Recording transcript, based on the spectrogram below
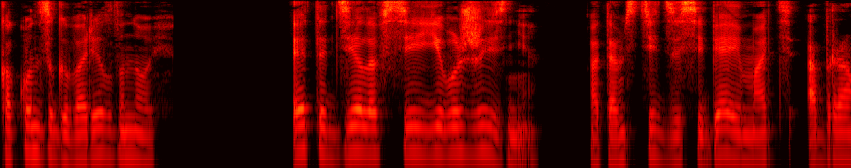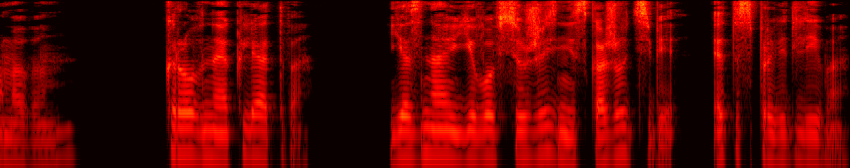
как он заговорил вновь. Это дело всей его жизни — отомстить за себя и мать Абрамовым. Кровная клятва. Я знаю его всю жизнь и скажу тебе, это справедливо.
